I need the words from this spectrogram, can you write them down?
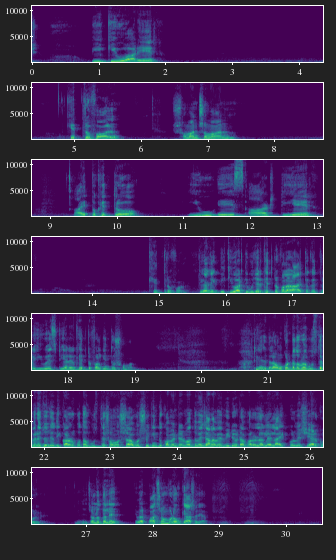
পি কিউ আর এর ক্ষেত্রফল সমান সমান আয়তক্ষেত্র ইউএসআর টি এর ক্ষেত্রফল। ঠিক আছে? পিকিউআর ত্রিভুজের ক্ষেত্রফল আর আয়তক্ষেত্র ইউএসটিআর এর ক্ষেত্রফল কিন্তু সমান। ঠিক আছে? তাহলে অঙ্কনটা তোমরা বুঝতে পেরেছ। যদি কারোর কোথাও বুঝতে সমস্যা অবশ্যই কিন্তু কমেন্টের মাধ্যমে জানাবে। ভিডিওটা ভালো লাগলে লাইক করবে শেয়ার করবে। চলো তাহলে এবার পাঁচ নম্বর অঙ্কে আসা যাক।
